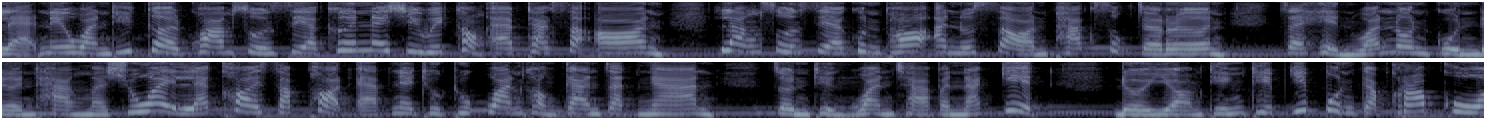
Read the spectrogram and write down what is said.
และในวันที่เกิดความสูญเสียขึ้นในชีวิตของแอปทักษะออน หลังสูญเสียคุณพ่ออนุสรพักสุขเจริญ จะเห็นว่านนกุลเดินทางมาช่วย และคอยซัพพอร์ตแอปในทุกๆ วันของการจัดงาน จนถึงวันชาปนกิจ โดยยอมทิ้งทริปญี่ปุ่นกับครอบครัว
